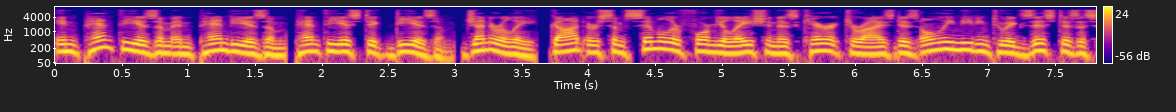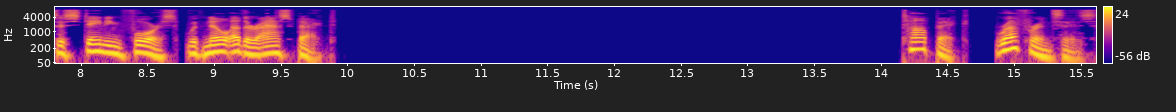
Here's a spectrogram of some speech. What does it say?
In pantheism and pandeism pantheistic deism generally, God or some similar formulation is characterized as only needing to exist as a sustaining force, with no other aspect. References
